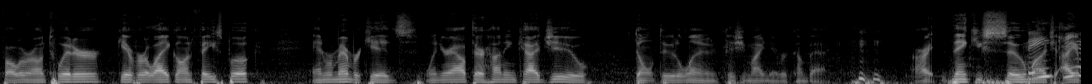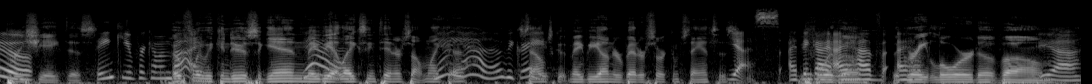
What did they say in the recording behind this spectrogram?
Follow her on Twitter. Give her a like on Facebook. And remember, kids, when you're out there hunting kaiju, don't do it alone because you might never come back. All right. Thank you so Thank much. I appreciate this. Thank you for coming Hopefully, we can do this again, maybe at Lexington or something like yeah, that. yeah, that would be great. Sounds good. Maybe under better circumstances. Yes, I think I, before I have. the I great Have, lord of um, yeah,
